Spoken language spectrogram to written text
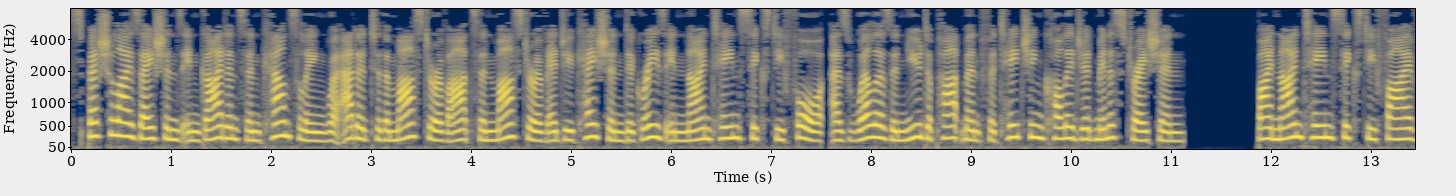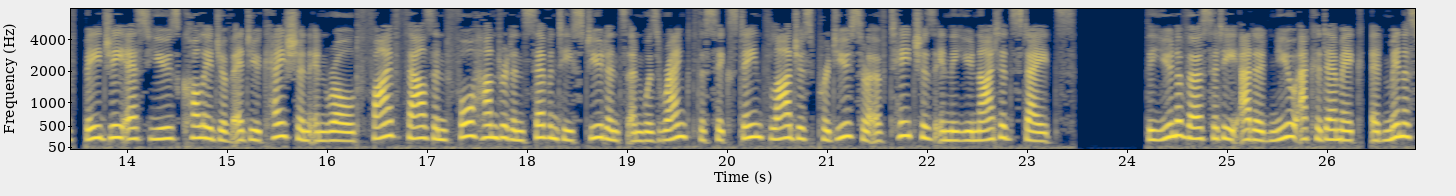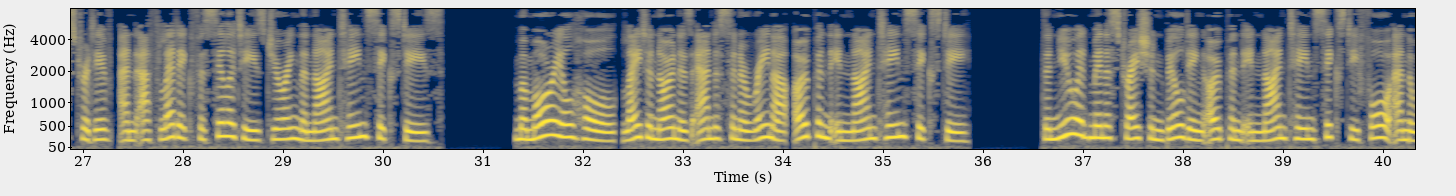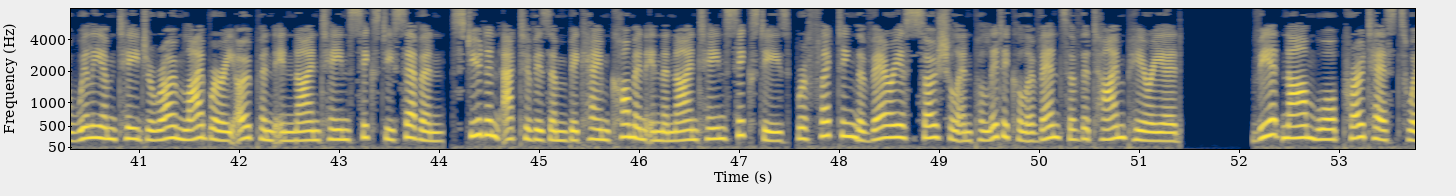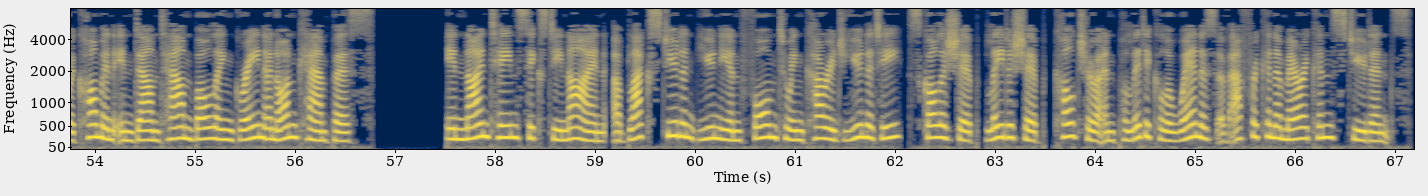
Specializations in guidance and counseling were added to the Master of Arts and Master of Education degrees in 1964, as well as a new department for teaching college administration. By 1965, BGSU's College of Education enrolled 5,470 students and was ranked the 16th largest producer of teachers in the United States. The university added new academic, administrative, and athletic facilities during the 1960s. Memorial Hall, later known as Anderson Arena, opened in 1960. The new administration building opened in 1964 and the William T. Jerome Library opened in 1967. Student activism became common in the 1960s, reflecting the various social and political events of the time period. Vietnam War protests were common in downtown Bowling Green and on campus. In 1969, a black student union formed to encourage unity, scholarship, leadership, culture and political awareness of African American students.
